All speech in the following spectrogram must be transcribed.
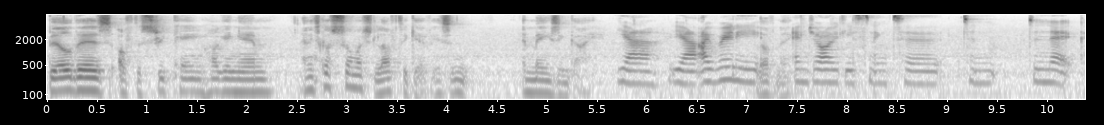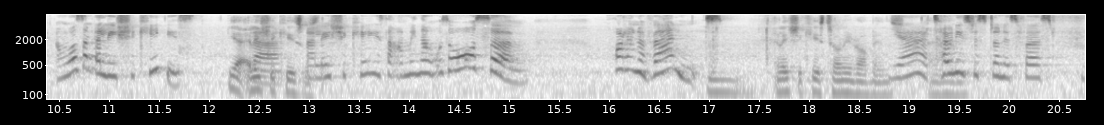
builders off the street came hugging him, and he's got so much love to give. He's an amazing guy. Yeah, yeah, I really enjoyed listening to, to to Nick. And wasn't Alicia Keys? Yeah, Alicia there? Keys was. Alicia Keys. That, I mean, that was awesome. What an event! Mm. Alicia Keys, Tony Robbins. Yeah, um, Tony's just done his first f-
